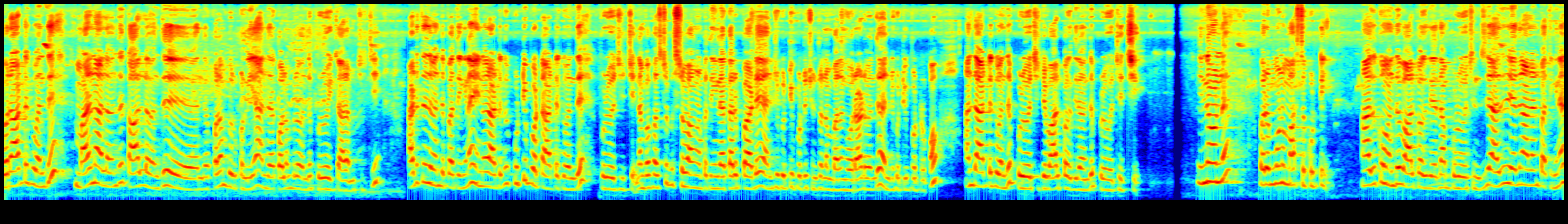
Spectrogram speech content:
ஒரு ஆட்டுக்கு வந்து மழை நாளில் வந்து காலில் வந்து அந்த குழம்பு இருக்கும் இல்லையா அந்த குழம்புல வந்து புழு வைக்க ஆரம்பிச்சிச்சு. அடுத்தது வந்து பார்த்திங்கன்னா இன்னொரு ஆட்டுக்கு குட்டி போட்ட ஆட்டுக்கு வந்து புழு வச்சிச்சு நம்ம ஃபஸ்ட்டு ஃபஸ்ட்டு வாங்கினோம் பார்த்தீங்களா கருப்பாடு அஞ்சு குட்டி போட்டுச்சுன்னு நம்ம பாருங்கள் ஒரு ஆடு வந்து அஞ்சு குட்டி போட்டிருக்கோம். அந்த ஆட்டுக்கு வந்து புழு வச்சிச்சு வால் பகுதியில் வந்து புழு வச்சிச்சு இன்னொன்று ஒரு மூணு மாதத்து குட்டி அதுக்கும் வந்து வால் பகுதியில் தான் புழு வச்சிருந்துச்சு அது எதனாலன்னு பார்த்தீங்கன்னா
